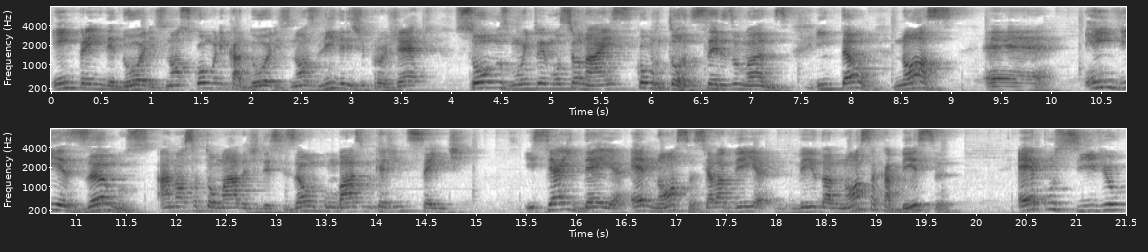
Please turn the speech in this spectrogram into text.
empreendedores, nós comunicadores, nós líderes de projeto, somos muito emocionais, como todos os seres humanos. Então, nós é, enviesamos a nossa tomada de decisão com base no que a gente sente. E se a ideia é nossa, se ela veio, veio da nossa cabeça, é possível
